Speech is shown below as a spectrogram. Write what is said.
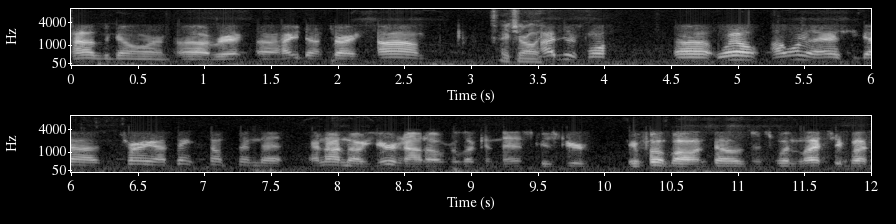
How's it going, uh, Rick? Uh, how you doing, Trey? Um, hey charlie I just want, uh, well, I wanted to ask you guys, Trey. I think something that, and I know you're not overlooking this because your your football intelligence wouldn't let you, but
